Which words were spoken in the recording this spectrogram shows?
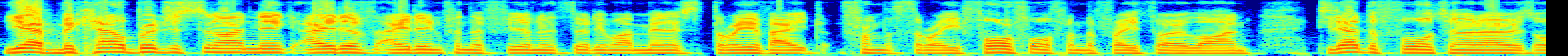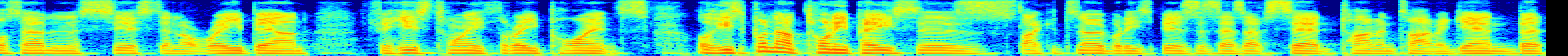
Yeah, Mikal Bridges tonight, Nick. Eight of 18 from the field in 31 minutes, three of eight from the three, four four from the free throw line. Did have the four turnovers, also had an assist and a rebound for his 23 points. Look, he's putting up 20 pieces like it's nobody's business, as I've said time and time again. But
